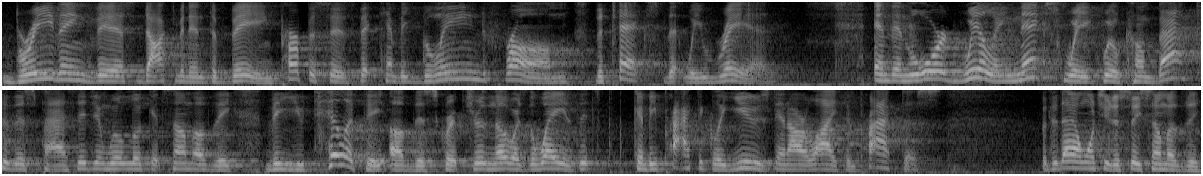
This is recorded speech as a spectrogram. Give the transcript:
breathing this document into being, purposes that can be gleaned from the text that we read. And then, Lord willing, next week we'll come back to this passage and we'll look at some of the, the utility of this scripture. In other words, the ways that can be practically used in our life and practice. But today I want you to see some of the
